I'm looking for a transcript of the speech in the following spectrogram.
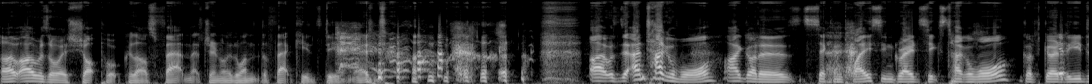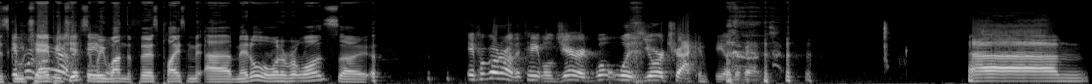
I, I was always shot put because I was fat, and that's generally the one that the fat kids did. I was and tug of war. I got a second place in grade six tug of war. Got to go to If- the inter-school around the championships, and we won the first place uh, medal or whatever it was. So If we're going around the table, Jared, what was your track and field event? Um,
